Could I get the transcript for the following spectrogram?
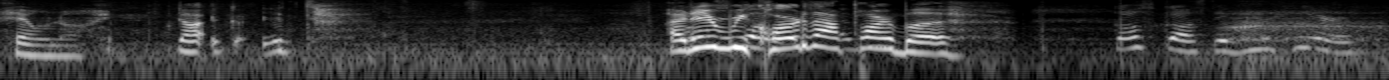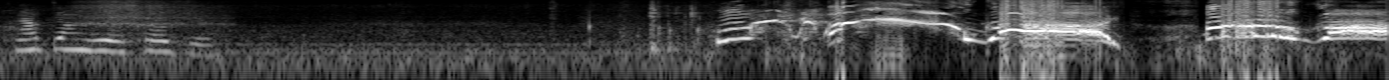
Hell no. I didn't record that part, but ghost, ghost, if you're here, knock down the soldier. Oh God! Oh God!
